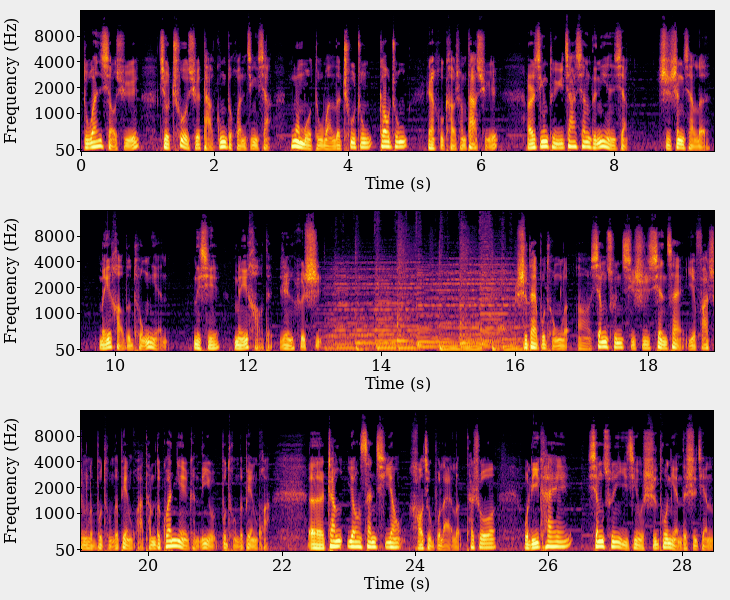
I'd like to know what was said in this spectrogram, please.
读完小学就辍学打工的环境下，默默读完了初中、高中，然后考上大学。而今对于家乡的念想，只剩下了美好的童年，那些美好的人和事。时代不同了啊，乡村其实现在也发生了不同的变化，他们的观念肯定有不同的变化。呃，张幺三七幺好久不来了，他说我离开乡村已经有十多年的时间了。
